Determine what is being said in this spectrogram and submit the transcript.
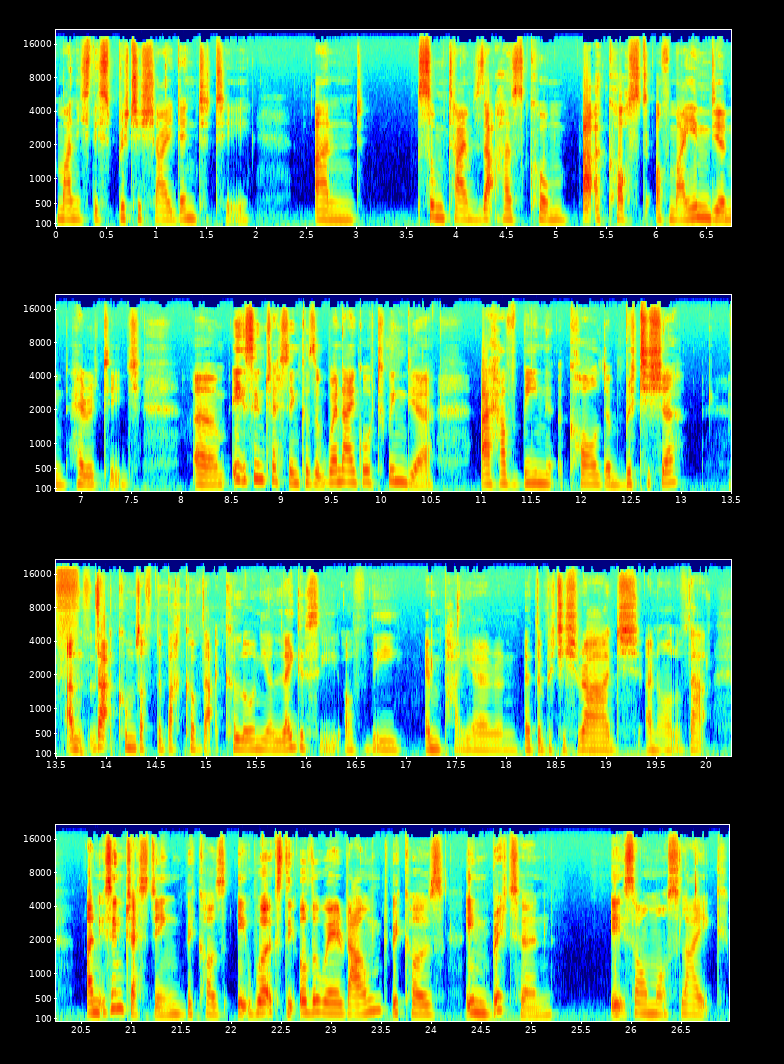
manage this British identity, and sometimes that has come at a cost of my Indian heritage. Um, it's interesting because when I go to India, I have been called a Britisher, and that comes off the back of that colonial legacy of the empire and uh, the British Raj and all of that. And it's interesting because it works the other way around because in Britain, it's almost like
